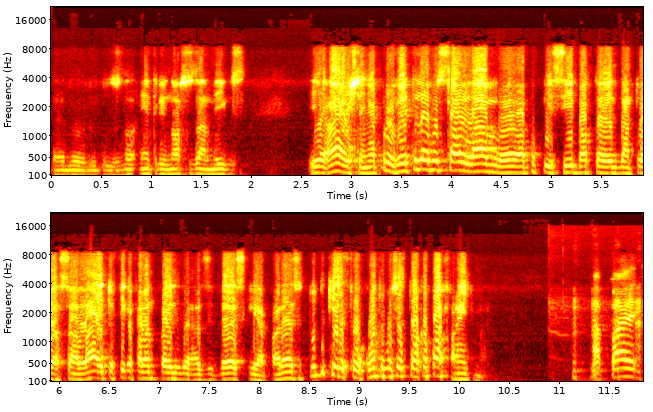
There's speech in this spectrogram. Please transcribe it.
né, do, do, entre nossos amigos e, ó, Stênio, aproveita e leva o Saulo lá, lá pro PC, bota ele na tua sala lá, e tu fica falando pra ele as ideias que aparecem, tudo que ele for contra, você toca pra frente, mano. Rapaz,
